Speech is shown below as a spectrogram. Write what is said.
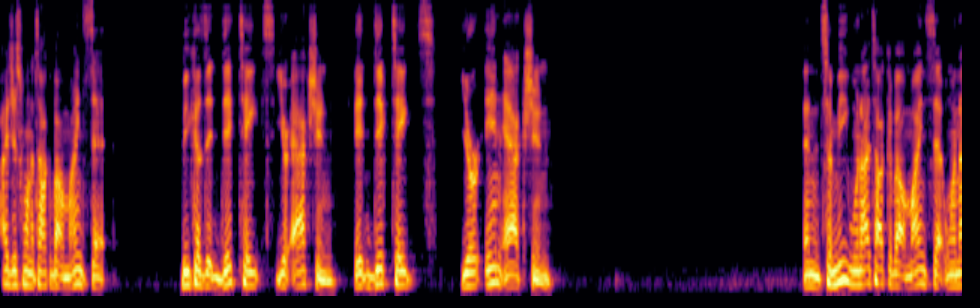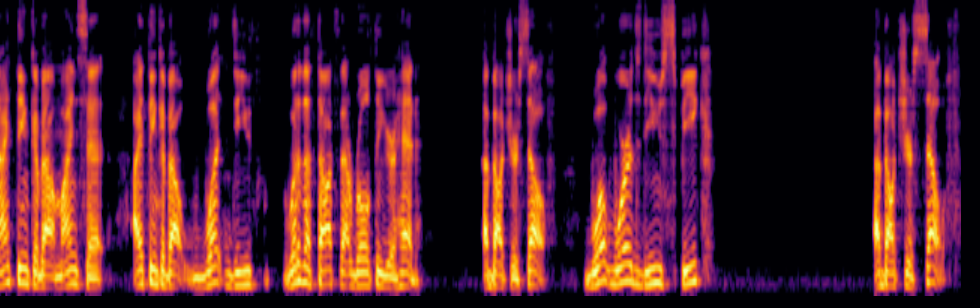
I just want to talk about mindset because it dictates your action, it dictates your inaction. And to me, when I talk about mindset, when I think about mindset, I think about what do you, what are the thoughts that roll through your head about yourself? What words do you speak about yourself?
